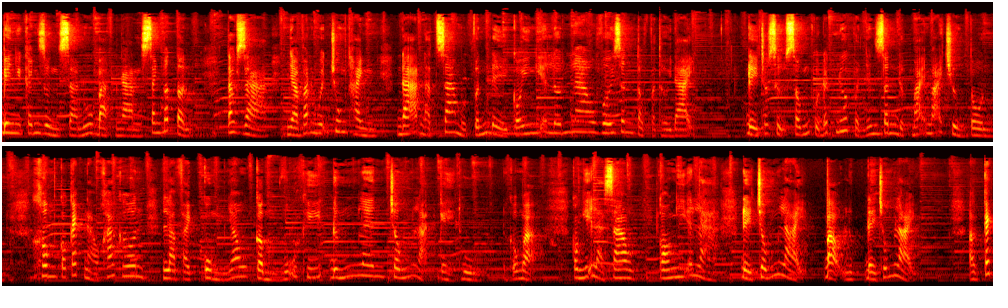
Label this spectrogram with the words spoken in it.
bên những cánh rừng xà nu bạt ngàn xanh bất tận, tác giả, nhà văn Nguyễn Trung Thành đã đặt ra một vấn đề có ý nghĩa lớn lao với dân tộc và thời đại. Để cho sự sống của đất nước và nhân dân được mãi mãi trường tồn, không có cách nào khác hơn là phải cùng nhau cầm vũ khí đứng lên chống lại kẻ thù, được không ạ? Có nghĩa là sao? Có nghĩa là để chống lại bạo lực, để chống lại à, cách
